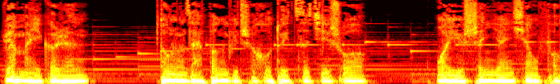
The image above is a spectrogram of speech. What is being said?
愿每一个人都能在风雨之后对自己说：“我与深渊相逢。”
